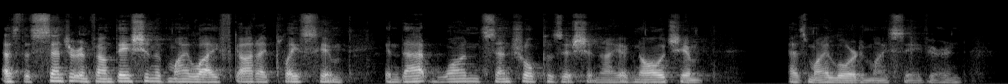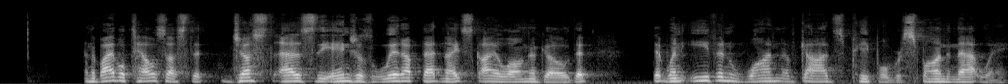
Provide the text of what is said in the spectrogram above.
as the center and foundation of my life. God, I place him in that one central position. I acknowledge him as my Lord and my Savior. And, and the Bible tells us that just as the angels lit up that night sky long ago, that, that when even one of God's people respond in that way,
